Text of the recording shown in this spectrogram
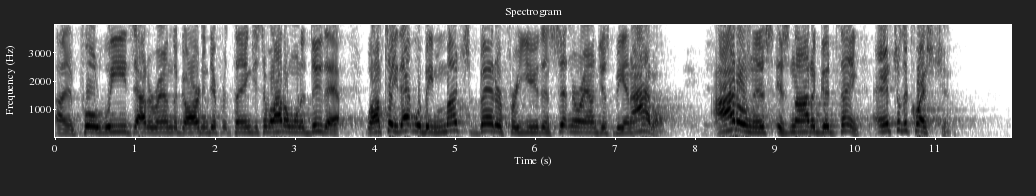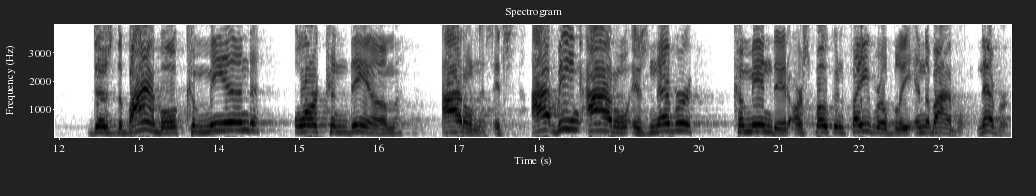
uh, and pull weeds out around the garden and different things. You say, Well, I don't want to do that. Well, I'll tell you, that would be much better for you than sitting around just being idle. Idleness is not a good thing. Answer the question Does the Bible commend or condemn idleness? It's, I, being idle is never commended or spoken favorably in the Bible. Never.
